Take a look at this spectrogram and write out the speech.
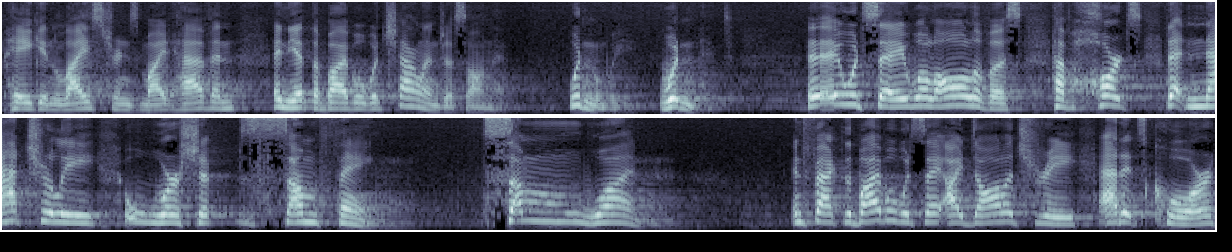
pagan Lystrans might have. And, and yet the Bible would challenge us on it, wouldn't we? Wouldn't it? It would say, Well, all of us have hearts that naturally worship something, someone. In fact, the Bible would say idolatry at its core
